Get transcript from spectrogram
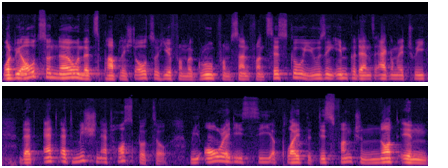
What we also know, and that's published also here from a group from San Francisco using impedance aggregometry, that at admission at hospital, we already see a platelet dysfunction, not in,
